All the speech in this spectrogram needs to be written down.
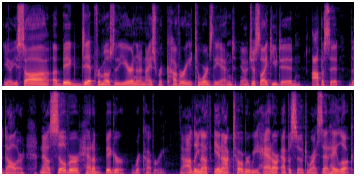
You know, you saw a big dip for most of the year and then a nice recovery towards the end, you know, just like you did opposite the dollar. Now, silver had a bigger recovery. Now, oddly enough, in October, we had our episode where I said, hey, look,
